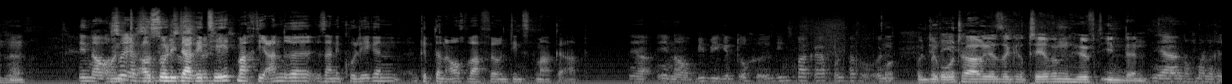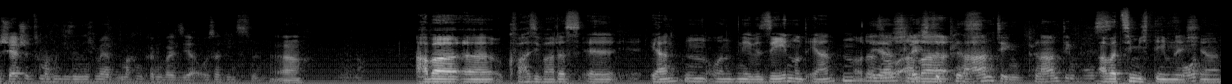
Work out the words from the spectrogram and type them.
Genau, Und so, ja, so- aus so- Solidarität so- macht die andere, seine Kollegin, gibt dann auch Waffe und Dienstmarke ab. Ja, genau. Bibi gibt auch äh, Dienstmarke ab und, und, Und die rothaarige Sekretärin hilft ihnen denn? Ja, nochmal eine Recherche zu machen, die sie nicht mehr machen können, weil sie ja außer Dienst sind. Ja. Aber äh, quasi war das äh, Ernten und nee, Sehen und Ernten oder ja, so. schlechte Aber, Planting. Planting heißt aber ziemlich dämlich, ja.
